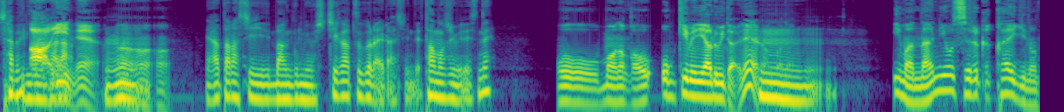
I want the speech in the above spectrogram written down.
喋りながら。ああいい。ね、ううんんうんうん新しい番組を7月ぐらいらしいんで、楽しみですね。おおまあなんかお大きめにやるみたいねなんうかね、ん。今何をするか会議の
